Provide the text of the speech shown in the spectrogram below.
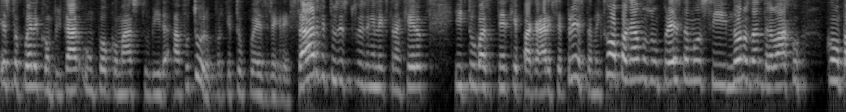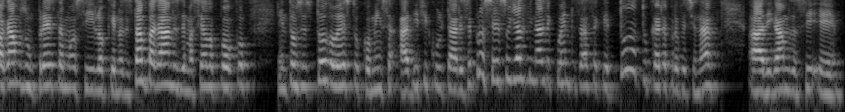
esto puede complicar un poco más tu vida a futuro, porque tú puedes regresar de tus estudios en el extranjero y tú vas a tener que pagar ese préstamo. ¿Y cómo pagamos un préstamo si no nos dan trabajo? ¿Cómo pagamos un préstamo si lo que nos están pagando es demasiado poco? Entonces todo esto comienza a dificultar ese proceso y al final de cuentas hace que toda tu carrera profesional, ah, digamos así, eh,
